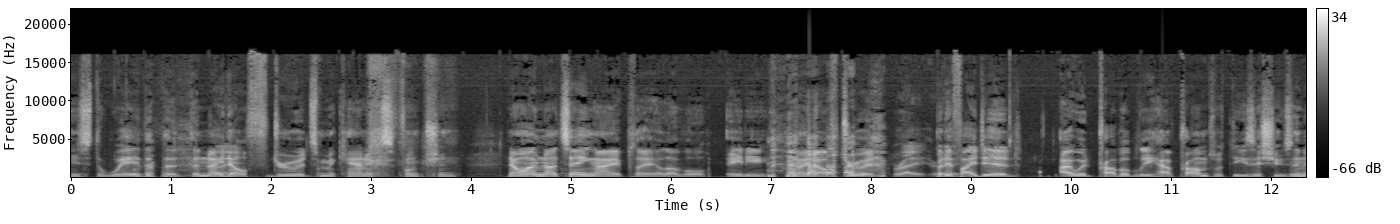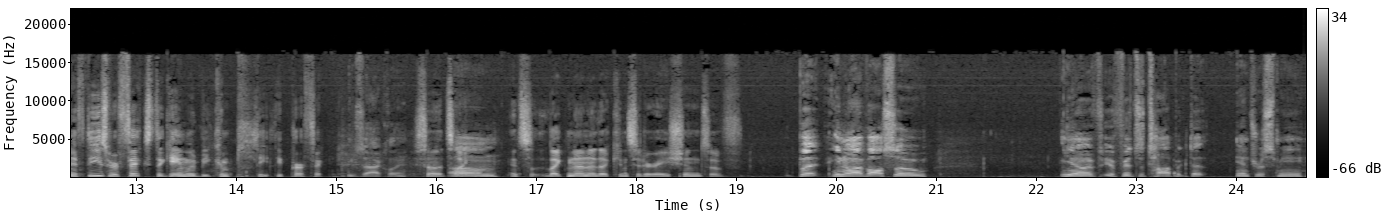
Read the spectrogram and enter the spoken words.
is the way that the the night Right. elf druids mechanics function. Now I'm not saying I play a level 80 night elf druid, Right. but if. I did, I would probably have problems with these issues. And if these were fixed, the game would be completely perfect. exactly. So it's like Um, it's like none of the considerations of but you know, I've also, you know, if if it's a topic that interests me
